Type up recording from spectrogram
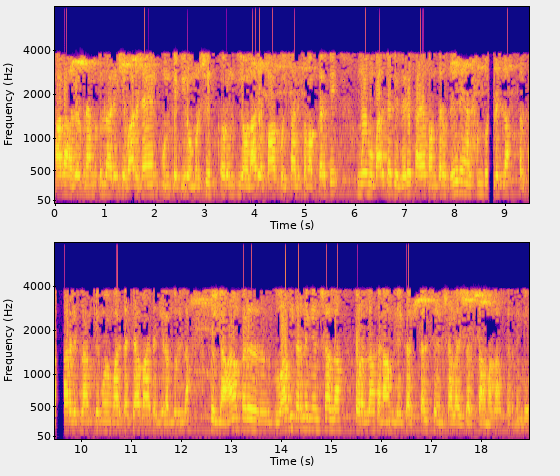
اعلیٰ حضرت رحمۃ اللہ علیہ کے والدین، ان کے پیر و مرشد اور ان کی اولاد پاک کو اصال ثواب کر کے منہ مبارکہ کے زیر سایہ تو ہم درخت دے رہے ہیں الحمد للہ سرکار علیہ السلام کے منہ مبارکہ، کیا بات ہے جی الحمد للہ تو یہاں پر دعا بھی کر لیں گے انشاءاللہ، اور اللہ کا نام لے کر کل سے انشاءاللہ اس درس کا ہم آغاز کر دیں گے۔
